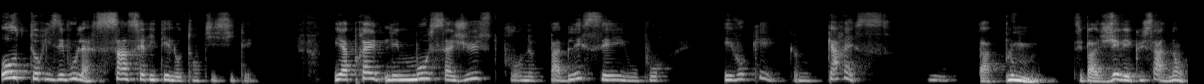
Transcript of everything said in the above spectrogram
autorisez-vous la sincérité, l'authenticité. Et après, les mots s'ajustent pour ne pas blesser ou pour évoquer, comme caresse. Mm. Pas ploum. C'est pas j'ai vécu ça, non.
